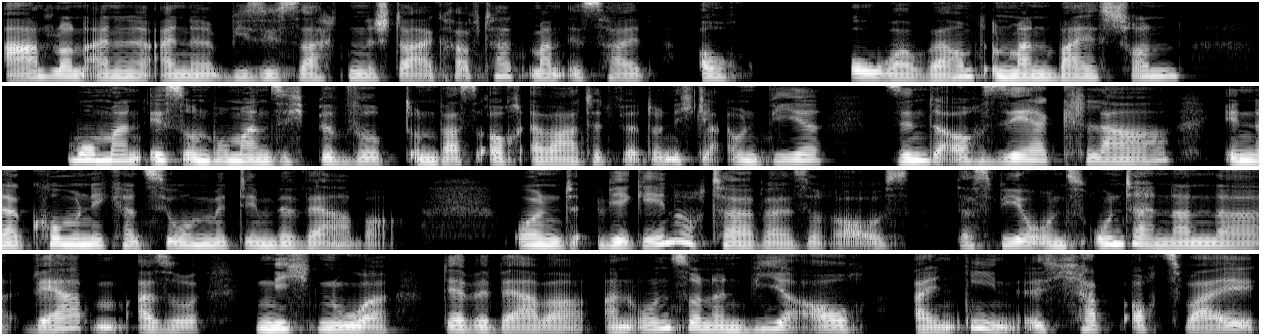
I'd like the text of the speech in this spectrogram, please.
Adlon eine, eine, wie Sie sagten, eine Stahlkraft hat. Man ist halt auch overwhelmed und man weiß schon, wo man ist und wo man sich bewirbt und was auch erwartet wird. Und, ich, und wir sind auch sehr klar in der Kommunikation mit dem Bewerber. Und wir gehen auch teilweise raus, dass wir uns untereinander werben. Also nicht nur der Bewerber an uns, sondern wir auch an ihn. Ich habe auch zwei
